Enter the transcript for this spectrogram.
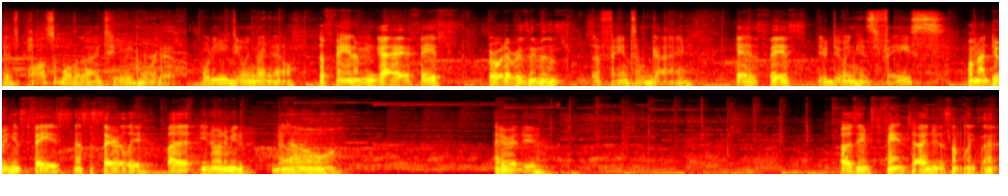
It's possible that I too ignored it. What are you doing right now? The Phantom guy face, or whatever his name is. The Phantom guy. Yeah, his face. You're doing his face? Well, I'm not doing his face necessarily, but you know what I mean? No. I read you. Oh, his name's Fanta. I knew it was something like that.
